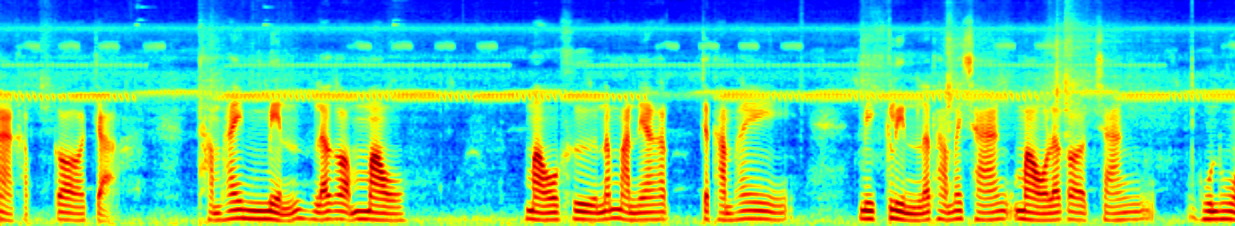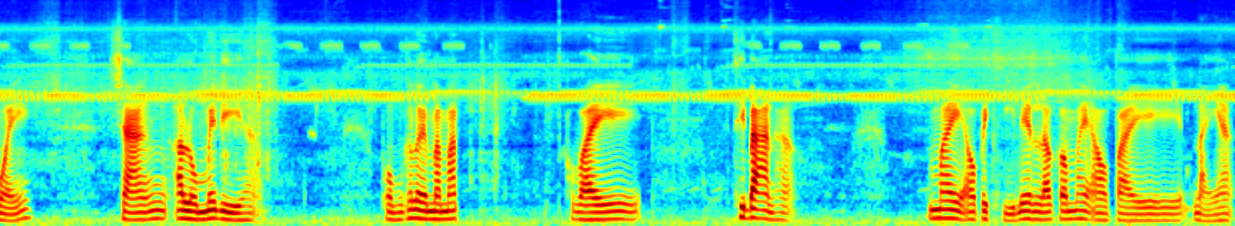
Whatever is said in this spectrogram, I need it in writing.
มากๆครับ ก็จะทำให้เหม็นแล้วก็เมาเมาคือน้ำมันเนี้ยครับจะทำให้มีกลิ่นแล้วทำให้ช้างเมาแล้วก็ช้างหุนหวย ช้างอารมณ์ไม่ดีฮะ ผมก็เลยมามัดไว้ที่บ้านฮะไม่เอาไปขี่เล่นแล้วก็ไม่เอาไปไหนฮะ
